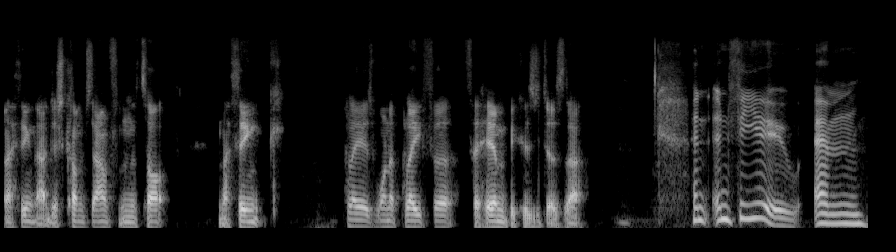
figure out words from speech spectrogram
and I think that just comes down from the top. And I think players want to play for for him because he does that. And and for you, um,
